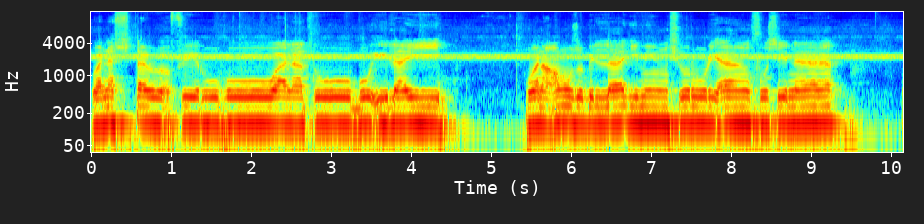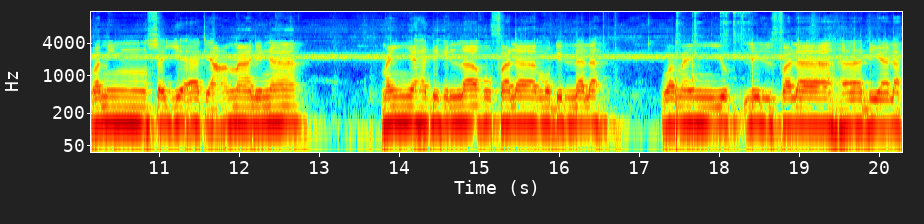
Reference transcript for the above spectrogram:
ونستغفره ونتوب إليه. ونعوذ بالله من شرور أنفسنا ومن سيئات أعمالنا. من يهده الله فلا مضل له ومن يضلل فلا هادي له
